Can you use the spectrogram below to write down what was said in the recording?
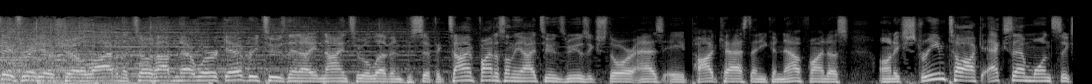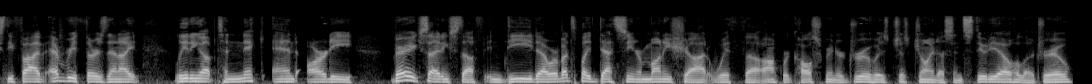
States Radio Show live on the Toad Hop Network every Tuesday night, 9 to 11 Pacific time. Find us on the iTunes Music Store as a podcast, and you can now find us on Extreme Talk XM 165 every Thursday night, leading up to Nick and Artie. Very exciting stuff indeed. Uh, we're about to play Death Scene or Money Shot with uh, awkward call screener Drew, who has just joined us in studio. Hello, Drew.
